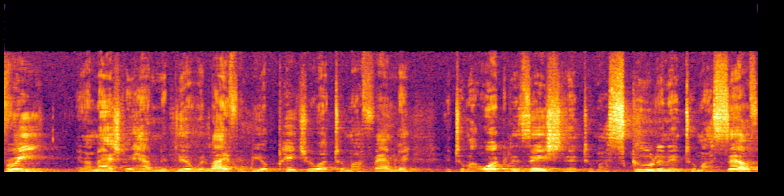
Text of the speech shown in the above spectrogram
free and I'm actually having to deal with life and be a patriot to my family and to my organization and to my schooling and to myself,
